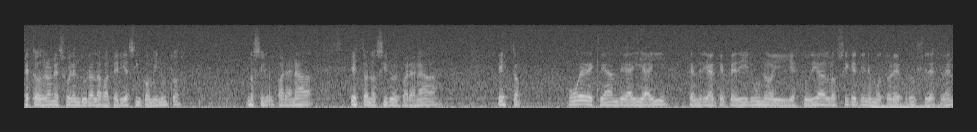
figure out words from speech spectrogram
Estos drones suelen durar las baterías 5 minutos. No sirven para nada. Esto no sirve para nada. Esto puede que ande ahí ahí. Tendría que pedir uno y estudiarlo. Sí que tiene motores brushless ven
